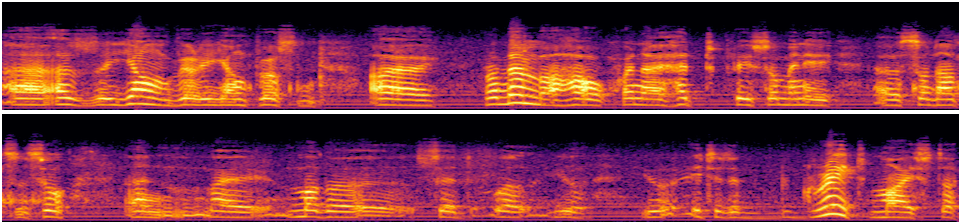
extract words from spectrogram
uh, as a young, very young person. I remember how when I had to play so many uh, sonatas and so, and my mother said, "Well, you, you, it is a great master.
